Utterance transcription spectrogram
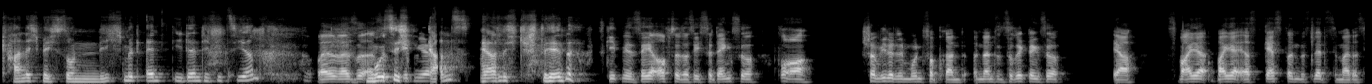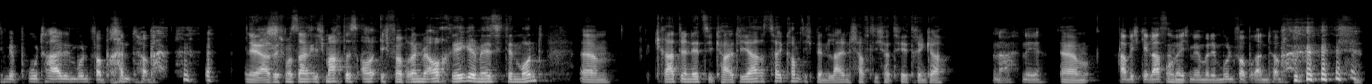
Kann ich mich so nicht mit ent- identifizieren? Weil, also, also Muss ich mir, ganz ehrlich gestehen. es geht mir sehr oft so, dass ich so denke, so, boah, schon wieder den Mund verbrannt. Und dann so zurückdenke so, ja, es war ja, war ja erst gestern das letzte Mal, dass ich mir brutal den Mund verbrannt habe. Ja, also ich muss sagen, ich mache das auch, ich verbrenne mir auch regelmäßig den Mund. Ähm, Gerade wenn jetzt die kalte Jahreszeit kommt, ich bin leidenschaftlicher Teetrinker. Na, nee, Ähm, habe ich gelassen, weil ich mir immer den Mund verbrannt habe.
